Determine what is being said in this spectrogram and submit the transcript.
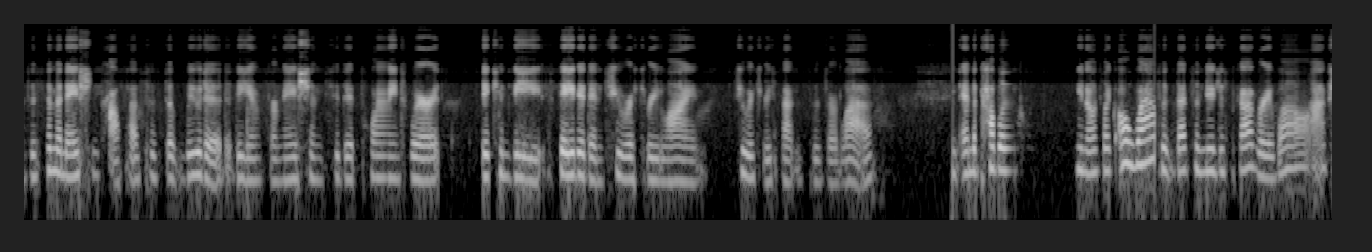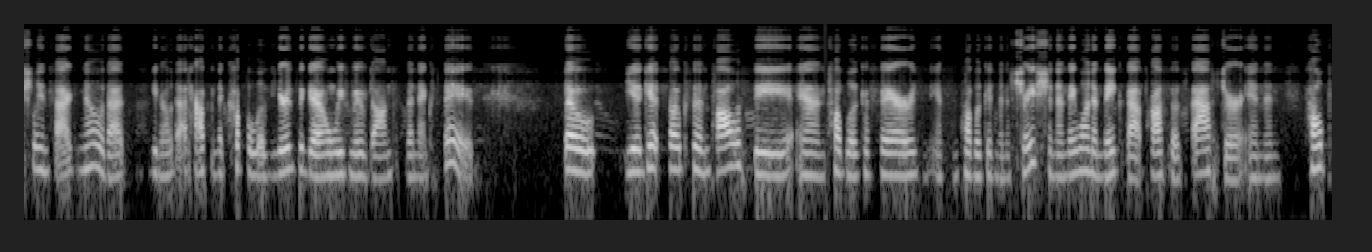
the dissemination process has diluted the information to the point where it, it can be stated in two or three lines, two or three sentences or less. And the public, you know, it's like, oh wow, that's a new discovery. Well, actually, in fact, no, that you know that happened a couple of years ago, and we've moved on to the next phase. So you get folks in policy and public affairs and public administration, and they want to make that process faster, and then help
